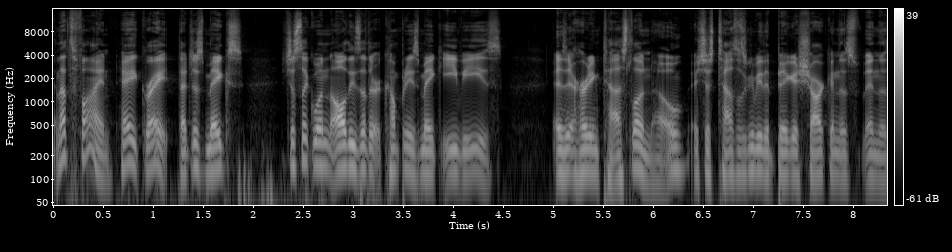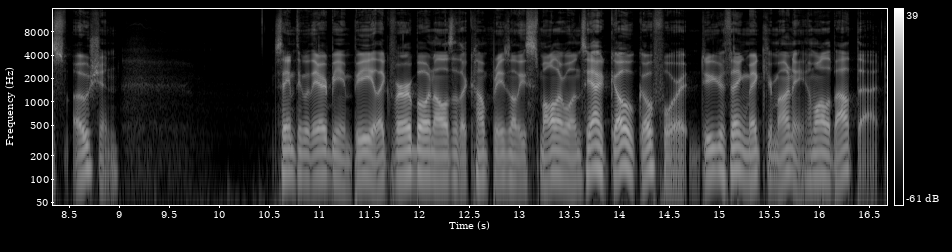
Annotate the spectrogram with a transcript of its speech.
and that's fine. Hey, great. That just makes. Just like when all these other companies make EVs is it hurting Tesla? No. It's just Tesla's gonna be the biggest shark in this in this ocean. Same thing with Airbnb, like Vrbo and all those other companies, and all these smaller ones. Yeah, go go for it. Do your thing, make your money. I'm all about that.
